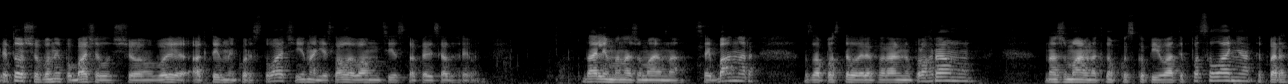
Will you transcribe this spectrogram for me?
для того, щоб вони побачили, що ви активний користувач і надіслали вам ці 150 гривень. Далі ми нажимаємо на цей банер, запустили реферальну програму, нажимаємо на кнопку Скопіювати посилання. Тепер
